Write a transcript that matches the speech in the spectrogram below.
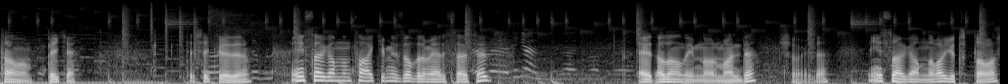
Tamam, peki. Teşekkür ederim. Instagram'dan takibinizi alırım eğer isterseniz. Evet Adana'dayım normalde. Şöyle. Instagram'da var, YouTube'da var.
